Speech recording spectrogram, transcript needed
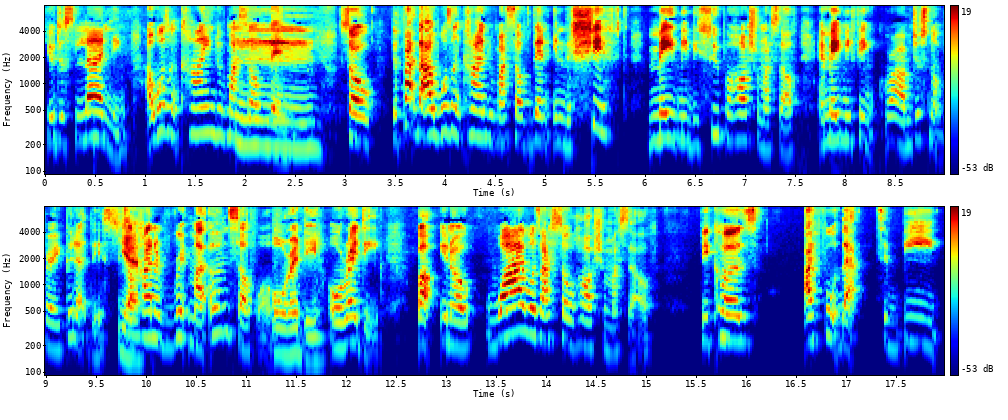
You're just learning. I wasn't kind with myself Mm. then. So the fact that I wasn't kind with myself then in the shift made me be super harsh on myself and made me think, wow, I'm just not very good at this. So Yeah. I kind of ripped my own self off already. already. But you know, why was I so harsh on myself? Because I thought that to be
